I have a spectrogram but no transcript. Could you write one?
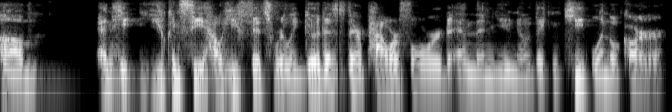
Um, and he, you can see how he fits really good as their power forward, and then you know they can keep Wendell Carter.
